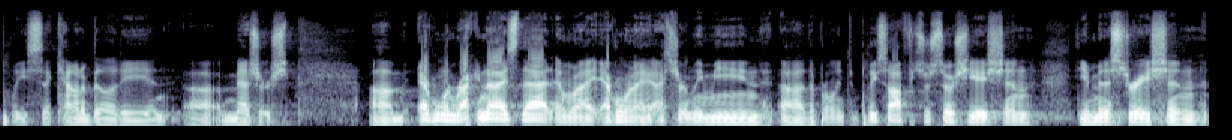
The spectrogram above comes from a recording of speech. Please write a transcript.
police accountability and uh, measures. Um, everyone recognized that, and when I, everyone, I, I certainly mean uh, the Burlington Police Officers Association, the administration,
